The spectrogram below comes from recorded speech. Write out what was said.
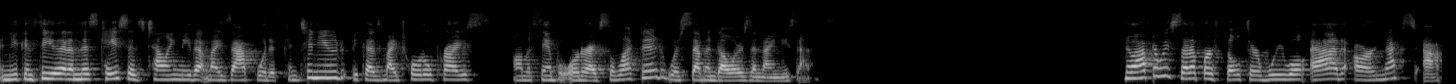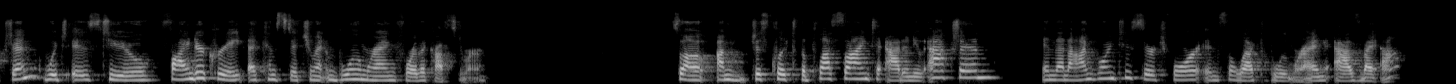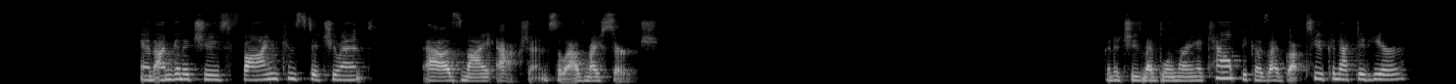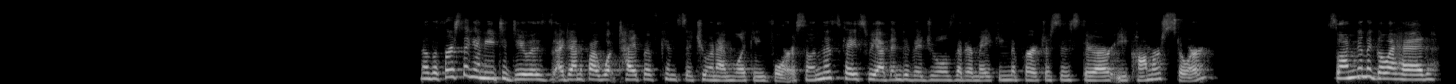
And you can see that in this case, it's telling me that my ZAP would have continued because my total price on the sample order I've selected was $7.90. Now, after we set up our filter, we will add our next action, which is to find or create a constituent Bloomerang for the customer. So I'm just clicked the plus sign to add a new action, and then I'm going to search for and select Bloomerang as my app. And I'm going to choose find constituent as my action, so as my search. I'm going to choose my Bloomerang account because I've got two connected here. Now, the first thing I need to do is identify what type of constituent I'm looking for. So in this case, we have individuals that are making the purchases through our e-commerce store. So I'm going to go ahead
